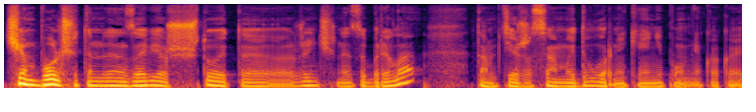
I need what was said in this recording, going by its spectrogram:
чем больше ты назовешь, что эта женщина изобрела, там те же самые дворники, я не помню, какая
